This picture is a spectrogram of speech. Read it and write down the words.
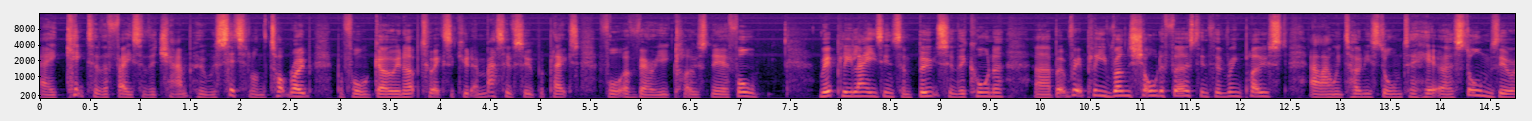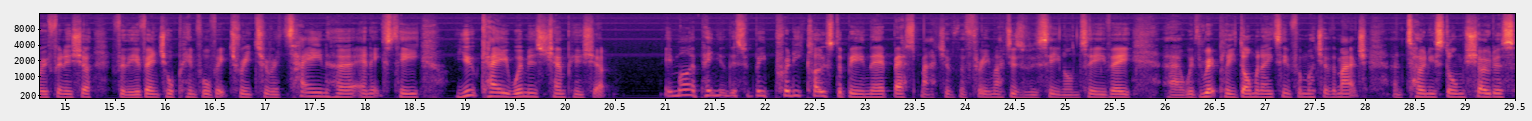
a kick to the face of the champ who was sitting on the top rope before going up to execute a massive superplex for a very close near fall. Ripley lays in some boots in the corner, uh, but Ripley runs shoulder first into the ring post, allowing Toni Storm to hit a Storm Zero finisher for the eventual pinfall victory to retain her NXT UK Women's Championship in my opinion, this would be pretty close to being their best match of the three matches we've seen on TV, uh, with Ripley dominating for much of the match, and Toni Storm showed us,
